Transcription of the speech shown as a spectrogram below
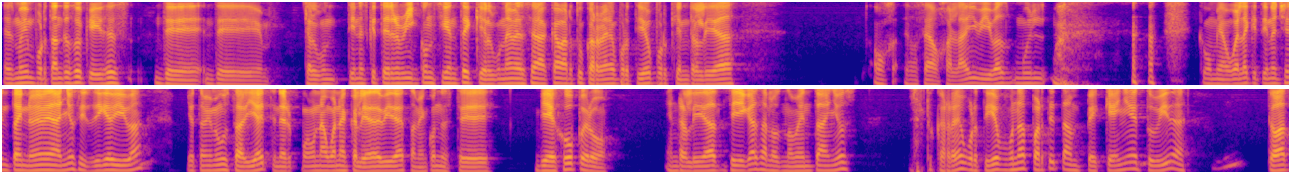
Es muy importante eso que dices de, de que algún, tienes que tener bien consciente que alguna vez se va a acabar tu carrera deportiva porque en realidad, o sea, ojalá y vivas muy, como mi abuela que tiene 89 años y sigue viva, yo también me gustaría tener una buena calidad de vida también cuando esté viejo, pero en realidad si llegas a los 90 años, tu carrera deportiva fue una parte tan pequeña de tu vida. Toda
